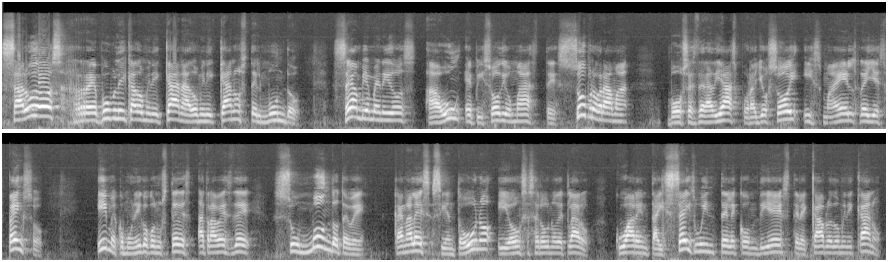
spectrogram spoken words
Saludos República Dominicana, dominicanos del mundo. Sean bienvenidos a un episodio más de su programa Voces de la Diáspora. Yo soy Ismael Reyes Penso y me comunico con ustedes a través de Su Mundo TV, canales 101 y 1101 de Claro, 46 Win Telecom 10 Telecable Dominicano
